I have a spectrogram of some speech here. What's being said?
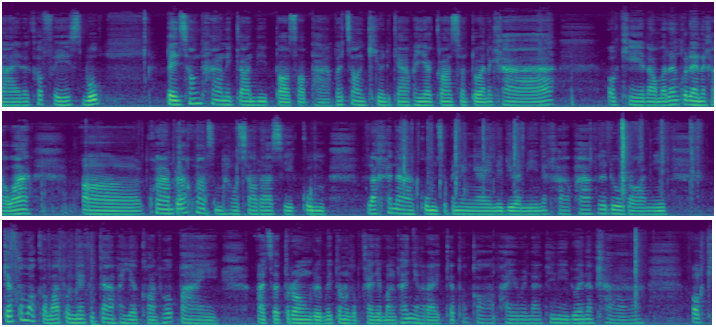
Line แล้วก็ Facebook เป็นช่องทางในการติดต่อสอบถามเพื่อจองคิวในการพยากรณ์ส่วนตัวนะคะ โอเค เรามาเริ่มกันเลยนะคะว่าความรักความสัมพันธ์ของชาวราศีกุมลัคนากุมจะเป็นยังไงในเดือนนี้นะคะ ภาคฤดูร้อนนี้แก๊ปต้องบอกกับว่าตรงนี้คือการพยากรณ์ทั่วไป อาจจะตรงหรือไม่ตรงกับใครในบางท่านอย่างไรแก๊ปต้องขออภัยไว้ณที่นี้ด้วยนะคะ โอเค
